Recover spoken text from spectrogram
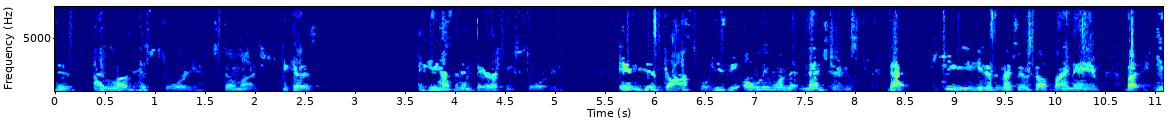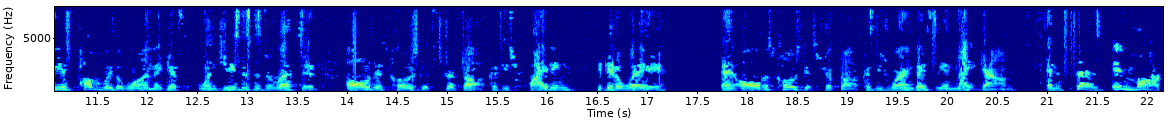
his I love his story so much because he has an embarrassing story. In his gospel, he's the only one that mentions that he, he doesn't mention himself by name, but he is probably the one that gets, when Jesus is arrested, all of his clothes get stripped off because he's fighting to get away, and all of his clothes get stripped off because he's wearing basically a nightgown and it says in Mark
